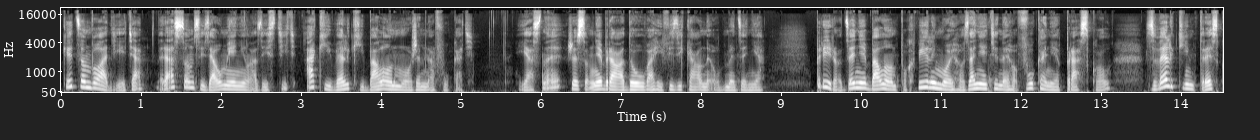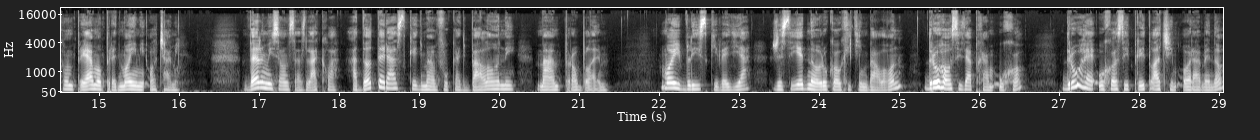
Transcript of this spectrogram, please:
keď som bola dieťa, raz som si zaumienila zistiť, aký veľký balón môžem nafúkať. Jasné, že som nebrala do úvahy fyzikálne obmedzenia. Prirodzene balón po chvíli môjho zanieteného fúkania praskol s veľkým treskom priamo pred mojimi očami. Veľmi som sa zlakla a doteraz, keď mám fúkať balóny, mám problém. Moji blízky vedia, že si jednou rukou chytím balón, druhou si zapchám ucho, druhé ucho si pritlačím o rameno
